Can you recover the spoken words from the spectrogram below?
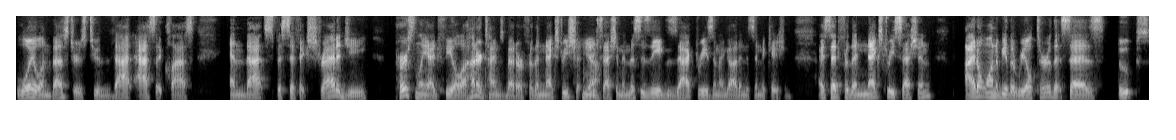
loyal investors to that asset class and that specific strategy personally i'd feel a hundred times better for the next re- yeah. recession and this is the exact reason i got into syndication i said for the next recession i don't want to be the realtor that says oops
